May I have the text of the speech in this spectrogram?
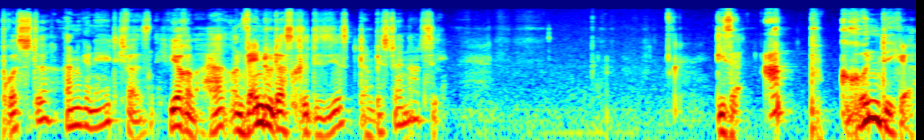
Brüste angenäht? Ich weiß es nicht. Wie auch immer. Ja? Und wenn du das kritisierst, dann bist du ein Nazi. Diese abgründige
